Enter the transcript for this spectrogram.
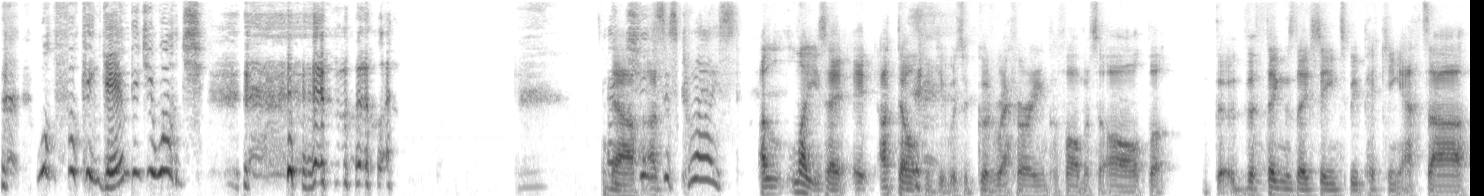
what fucking game did you watch? no, I, Jesus Christ. I, like you say, it, I don't think it was a good refereeing performance at all. But the the things they seem to be picking at are,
